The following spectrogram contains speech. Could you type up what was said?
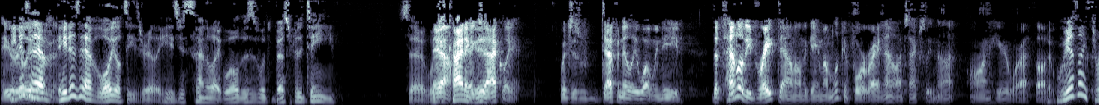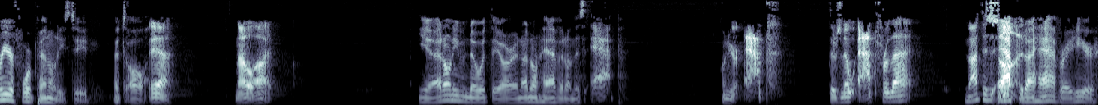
He, He, really doesn't have doesn't. he doesn't have loyalties really. He's just kind of like, well, this is what's best for the team. So which yeah, kind of good. exactly. Which is definitely what we need. The penalty breakdown on the game. I'm looking for it right now. It's actually not on here where I thought it was. We had like three or four penalties, dude. That's all. Yeah, not a lot. Yeah, I don't even know what they are, and I don't have it on this app. on your app. There's no app for that. Not this Son. app that I have right here.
